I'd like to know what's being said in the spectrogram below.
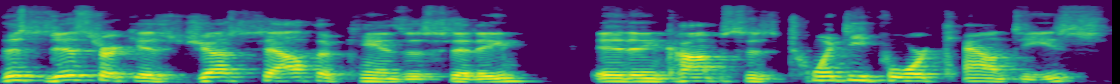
This district is just south of Kansas City. It encompasses 24 counties.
